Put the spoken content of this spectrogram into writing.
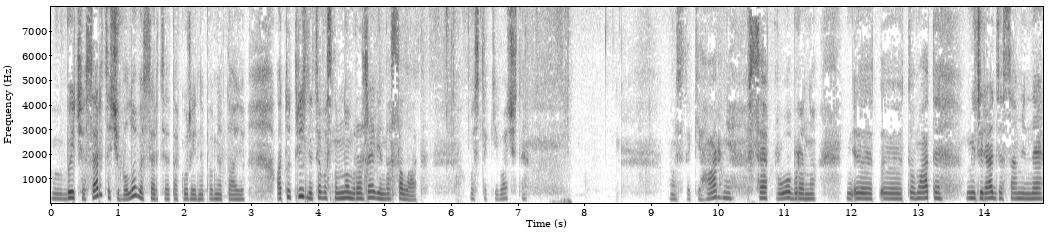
биче серце чи волове серце, я так уже й не пам'ятаю. А тут різні, це в основному рожеві на салат. Ось такі, бачите? Ось такі гарні, все пробрано. Е, е, Томати міжряддя самі не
